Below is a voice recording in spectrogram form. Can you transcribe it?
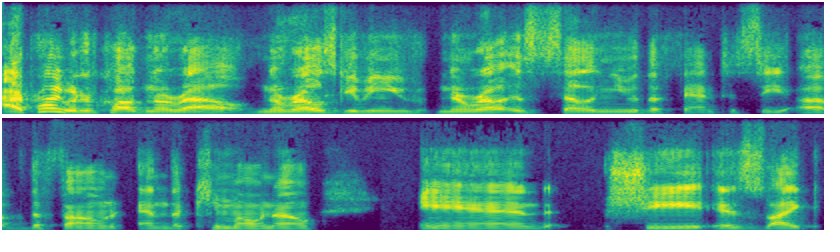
I probably would have called Norelle. Norelle's giving you Norelle is selling you the fantasy of the phone and the kimono, and she is like,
